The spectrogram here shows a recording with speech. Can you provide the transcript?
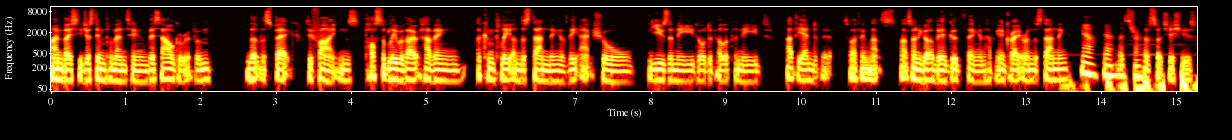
I'm basically just implementing this algorithm that the spec defines, possibly without having a complete understanding of the actual user need or developer need at the end of it. So I think that's that's only got to be a good thing and having a greater understanding. Yeah, yeah, that's true. Of such issues.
